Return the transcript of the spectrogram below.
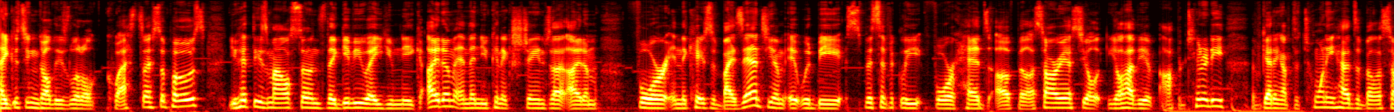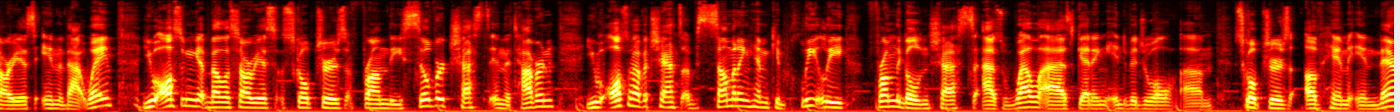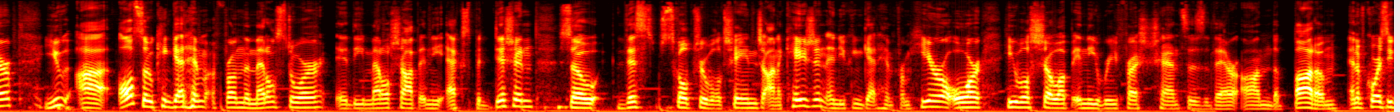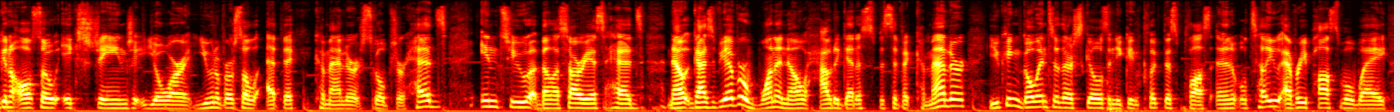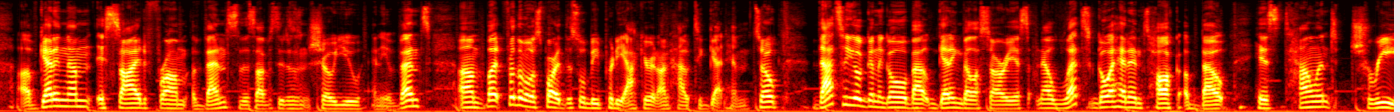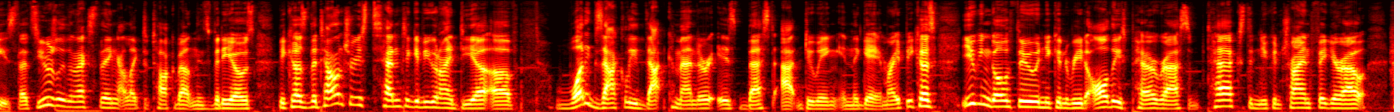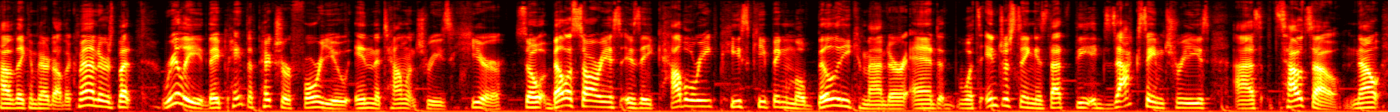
I guess you can call these little quests I suppose. You hit these milestones they give you a unique item and then you can exchange that item for in the case of Byzantium it would be specifically for heads of Belisarius. You'll you'll have the opportunity of getting up to 20 heads of Belisarius in that way. You also can get Belisarius sculptures from the silver chests in the tavern. You also have a chance of summoning him completely from the golden chests as well as getting individual um, sculptures of him in there. You uh, also can get him from the metal store in the metal shop in the expedition. So this sculpture will change on occasion and you can get him from here or he will show up in the refresh chances there on the bottom. And of course you can also exchange your universal epic commander sculpture heads into Belisarius heads. Now guys if you ever want to know how to get a specific commander you can go into their skills and you can click this plus and it will tell you every possible way of getting them aside from events. This obviously doesn't show you any events um, but for the most part this will be pretty accurate on how to get him. So that's how you're going to go about getting Belisarius. Now let's go ahead and talk about his talent trees. That's usually the next thing I like to talk about in these videos because the talent trees tend to give you an idea of what exactly that commander is best at doing in the game right? Because you can go through and you can read all these paragraphs of text and you can try and figure out how they compare to other commanders but really they paint the picture for you in the talent trees here. So Belisarius is a cavalry peacekeeping mobility commander and what's interesting is that's the exact same trees as Cao Cao now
